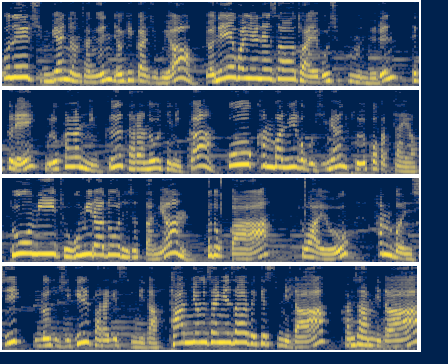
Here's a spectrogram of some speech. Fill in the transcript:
오늘 준비한 영상은 여기까지고요. 연애에 관련해서 더 알고 싶은 분들은 댓글에 무료 칼럼 링크 달아놓을 테니까 꼭 한번 읽어보시면 좋을 것 같아요. 도움이 조금이라도 되셨다면 구독과 좋아요 한 번씩 눌러주시길 바라겠습니다. 다음 영상에서 뵙겠습니다. 감사합니다.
